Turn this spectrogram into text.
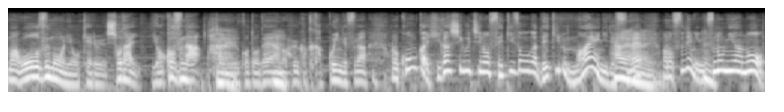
まあ、大相撲における初代横綱ということで、はい、あの風格かっこいいんですが、あの今回東口の石像ができる前にですね、はいはい、あのすでに宇都宮の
